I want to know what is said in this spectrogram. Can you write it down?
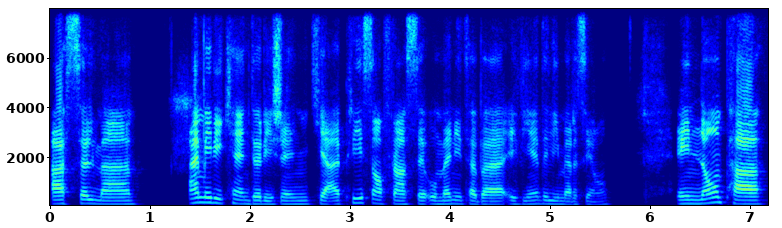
à seulement américain d'origine qui a appris son français au Manitoba et vient de l'immersion, et non pas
